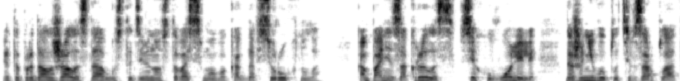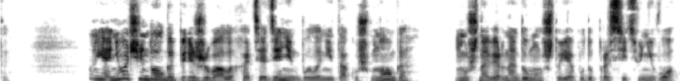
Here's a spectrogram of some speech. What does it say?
Это продолжалось до августа 98-го, когда все рухнуло. Компания закрылась, всех уволили, даже не выплатив зарплаты. Ну, я не очень долго переживала, хотя денег было не так уж много. Муж, наверное, думал, что я буду просить у него,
